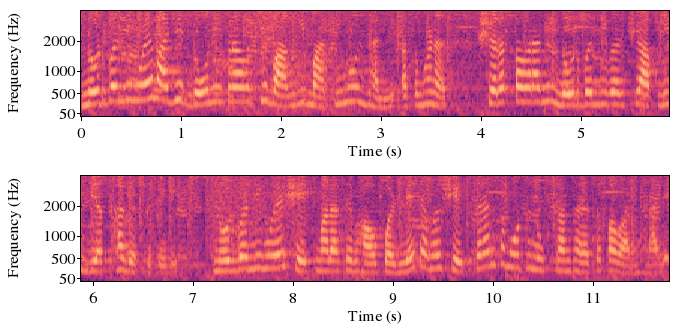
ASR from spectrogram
नोटबंदीमुळे माझी दोन एकरावरची वांगी मातीमोल झाली असं म्हणत शरद पवारांनी नोटबंदीवरची आपली व्यथा व्यक्त केली. नोटबंदीमुळे शेतमालाचे भाव पडले त्यामुळे शेतकऱ्यांचं मोठं नुकसान झाल्याचं पवार म्हणाले.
